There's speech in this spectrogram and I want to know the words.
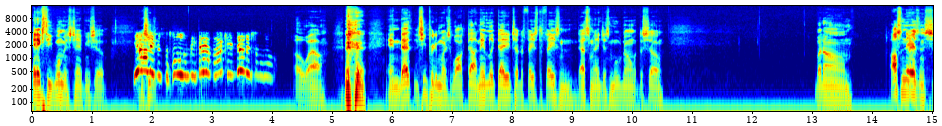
NXT Women's Championship. Y'all niggas is holding me down. I can't do this no more. Oh wow. and that she pretty much walked out, and they looked at each other face to face, and that's when they just moved on with the show. But um, Austin Aries and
